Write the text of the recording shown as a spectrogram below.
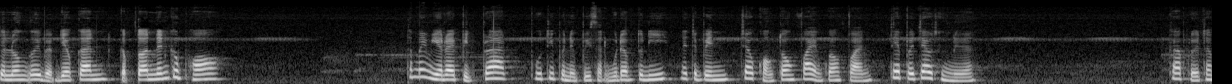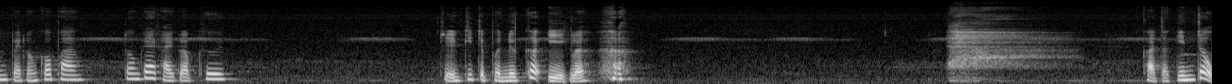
จะลงเอยแบบเดียวกัน กับตอนนั้นก็พอ ถ้าไม่มีอะไรผิดพลาด ผู้ที่ป็นหนึ่งปีศาจงูดำตัวนี้ น่าจะเป็นเจ้าของท้องฟ้าแห่งความฝัน เทพเจ้าทางเหนือข้าเผลอทำแผนของเขาพัง ต้องแก้ไขกลับคืน จะยังคิดจะผนึกก็อีกเหรอข้าจะกินเจ้า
